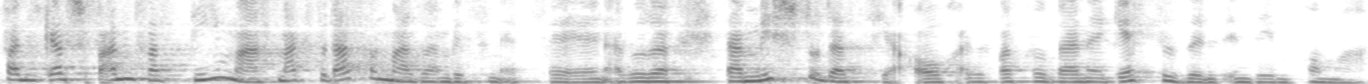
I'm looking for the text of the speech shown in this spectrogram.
fand ich ganz spannend, was die macht. Magst du davon mal so ein bisschen erzählen? Also da, da mischst du das ja auch, also was so deine Gäste sind in dem Format.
